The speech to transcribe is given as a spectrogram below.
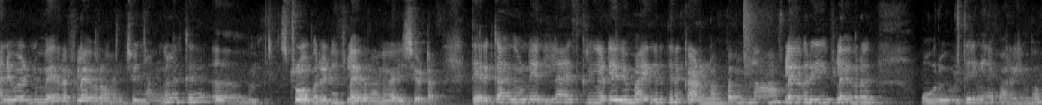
അനുവേണ്ടും വേറെ ഫ്ലേവർ വാങ്ങിച്ചു ഞങ്ങളൊക്കെ സ്ട്രോബെറിയുടെ ഫ്ലേവറാണ് കഴിച്ചു കേട്ടോ. തിരക്കായതുകൊണ്ട് എല്ലാ ഐസ്ക്രീം കടയിലും ഭയങ്കര തിരക്കാണല്ലോ. അപ്പോൾ നമ്മൾ ആ ഫ്ലേവർ ഈ ഫ്ലേവർ ഓരോരുത്തരിങ്ങനെ പറയുമ്പം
